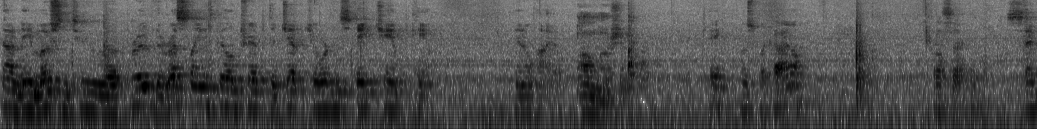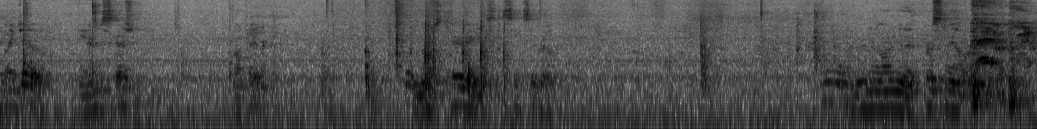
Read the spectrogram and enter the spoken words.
Now, I need a motion to approve the wrestling field trip to Jeff Jordan State Champ Camp in Ohio. I'll motion. Okay, motion by Kyle, I'll second. second by Joe. Any other discussion? All in favor? Okay, motion carries six zero. Moving on to the personnel. report.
